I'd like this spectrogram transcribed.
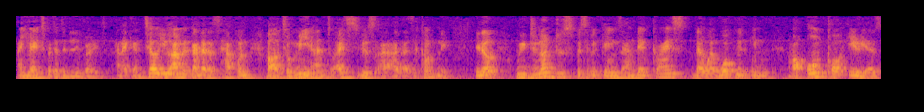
and you're expected to deliver it. And I can tell you how many times that has happened uh, to me and to IT Studios as, as a company. You know, we do not do specific things, and then clients that we work with in our own core areas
